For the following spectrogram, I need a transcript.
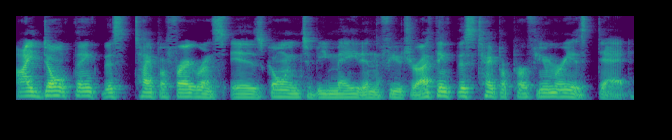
I don't think this type of fragrance is going to be made in the future. I think this type of perfumery is dead.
